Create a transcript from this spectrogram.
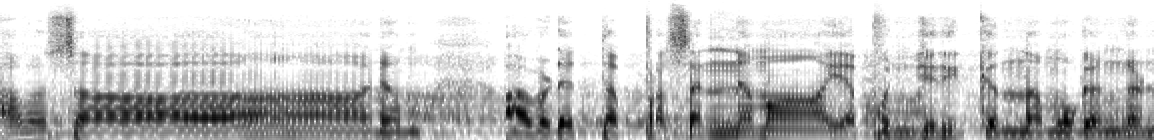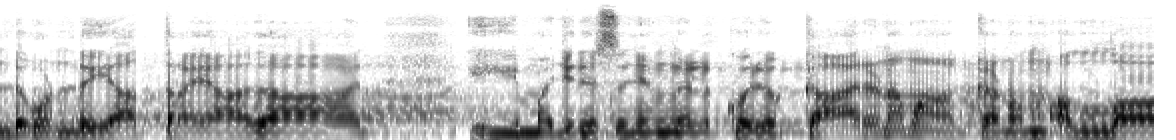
അവസാനം അവിടുത്തെ പ്രസന്നമായ പുഞ്ചിരിക്കുന്ന മുഖം കണ്ടുകൊണ്ട് യാത്രയാകാൻ ഈ മജ്ലിസ് ഞങ്ങൾക്കൊരു കാരണമാക്കണം. അല്ലാ.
